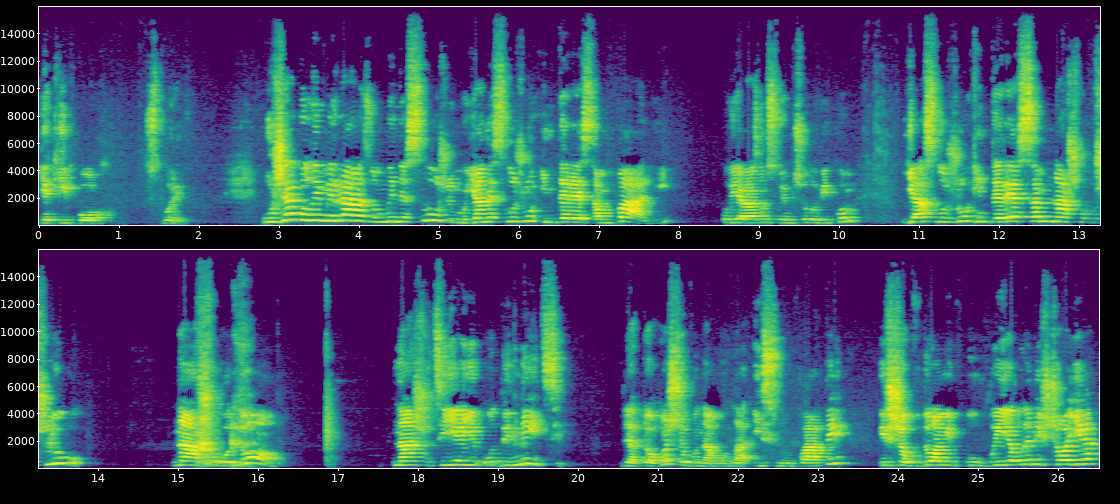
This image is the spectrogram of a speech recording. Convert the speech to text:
який Бог створив. Уже коли ми разом ми не служимо, я не служу інтересам валі, коли я разом з своїм чоловіком, я служу інтересам нашого шлюбу, нашого дому, нашої цієї одиниці, для того, щоб вона могла існувати, і щоб в домі був виявлений, що є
